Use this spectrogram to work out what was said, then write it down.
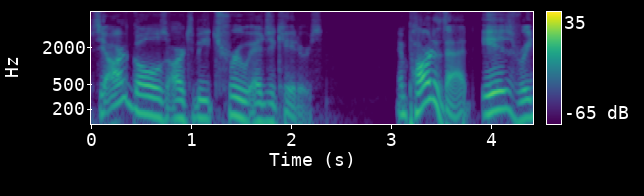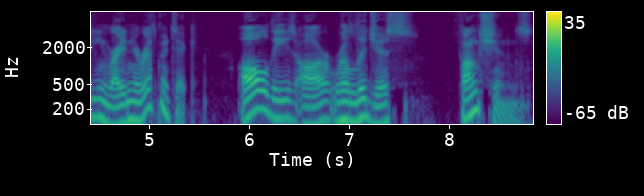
See, our goals are to be true educators, and part of that is reading, writing, and arithmetic. All these are religious functions.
